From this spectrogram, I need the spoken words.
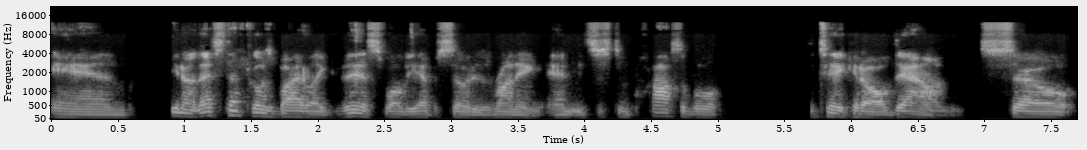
And, you know, that stuff goes by like this while the episode is running, and it's just impossible to take it all down. So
